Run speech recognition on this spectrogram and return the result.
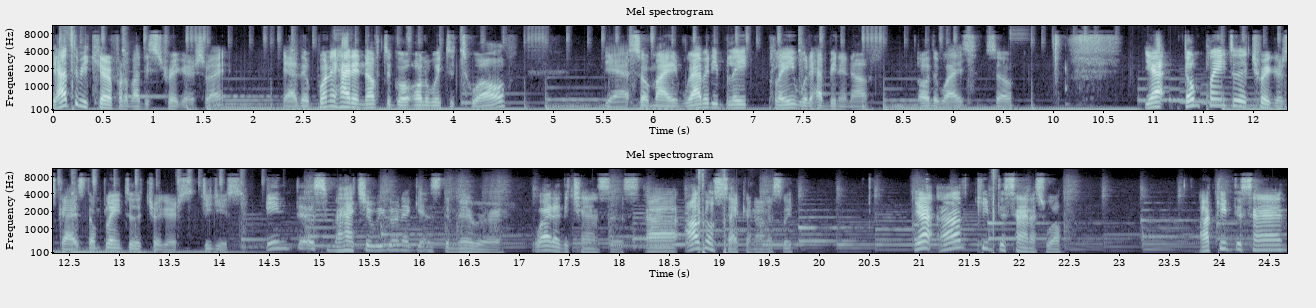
You have to be careful about these triggers, right? Yeah, the opponent had enough to go all the way to 12. Yeah, so my Gravity Blade play would have been enough otherwise. So, yeah, don't play into the triggers, guys. Don't play into the triggers. GG's. In this match, we're going against the Mirror. What are the chances? Uh, I'll go second, honestly. Yeah, I'll keep this hand as well. I'll keep this hand,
